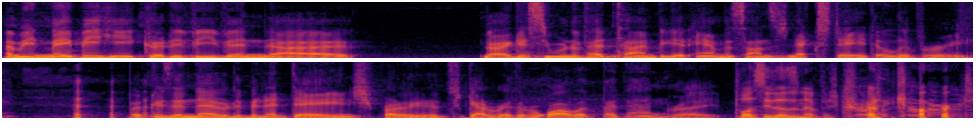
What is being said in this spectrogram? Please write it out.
I mean, maybe he could have even. Uh, no, I guess he wouldn't have had time to get Amazon's next day delivery, because then that would have been a day, and she probably would have got rid of her wallet by then. Right. Plus, he doesn't have a credit card.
